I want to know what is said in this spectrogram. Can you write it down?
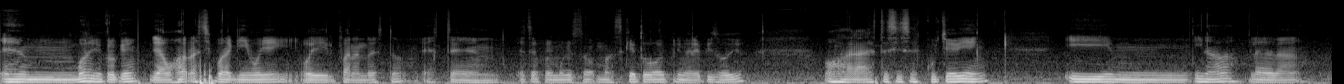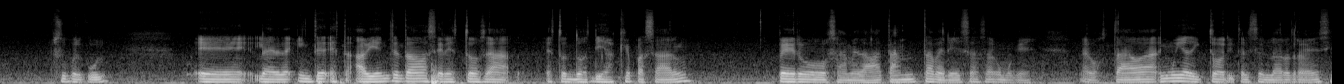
Em, bueno, yo creo que ya ahora sí por aquí voy, voy a ir parando esto. Este, este fue más que todo el primer episodio. Ojalá este sí se escuche bien. Y, y nada, la verdad, super cool. Eh, la verdad, había intentado hacer esto, o sea, estos dos días que pasaron, pero, o sea, me daba tanta pereza, o sea, como que me gustaba. muy adicto ahorita el celular otra vez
